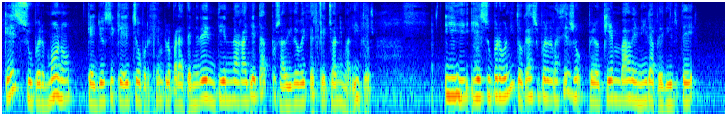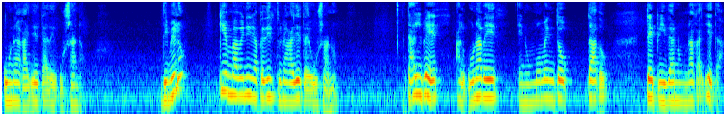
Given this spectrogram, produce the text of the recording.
que es súper mono, que yo sí que he hecho, por ejemplo, para tener en tienda galletas, pues ha habido veces que he hecho animalitos. Y, y es súper bonito, queda súper gracioso, pero ¿quién va a venir a pedirte una galleta de gusano. Dímelo, ¿quién va a venir a pedirte una galleta de gusano? Tal vez, alguna vez, en un momento dado, te pidan una galleta,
